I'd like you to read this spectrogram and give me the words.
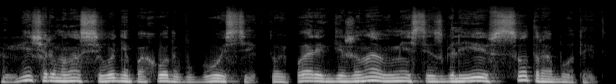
вечером у нас сегодня поход в гости к той паре, где жена вместе с Галией в сот работает.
